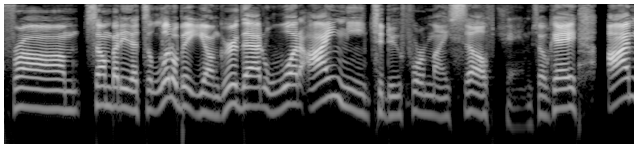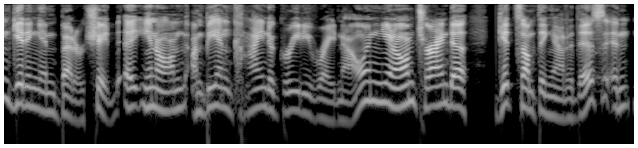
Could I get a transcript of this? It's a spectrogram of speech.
from somebody that's a little bit younger that what I need to do for myself, James, okay? I'm getting in better shape. Uh, you know, I'm I'm being kind of greedy right now and you know, I'm trying to get something out of this and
